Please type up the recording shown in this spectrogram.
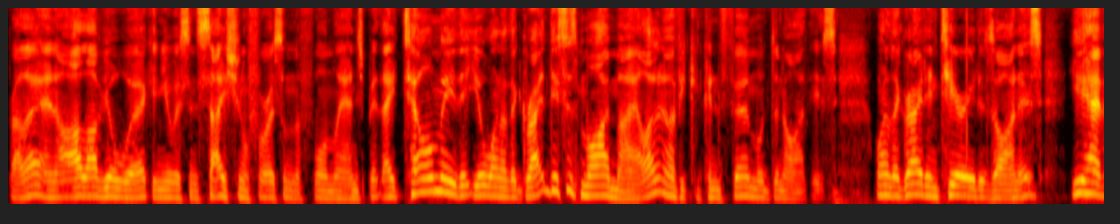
brother, and I love your work, and you were sensational for us on the Form Lounge. But they tell me that you're one of the great. This is my mail. I don't know if you can confirm or deny this one of the great interior designers. You have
